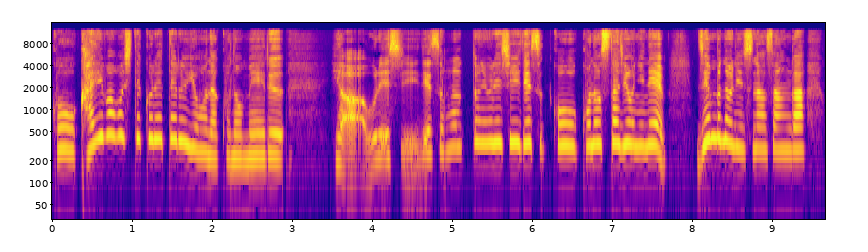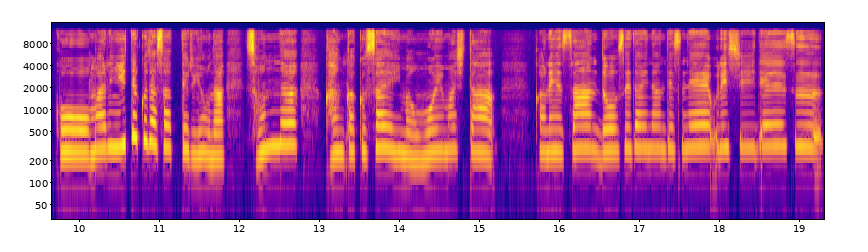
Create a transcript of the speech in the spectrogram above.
こう、会話をしてくれてるようなこのメール。いやー、嬉しいです。本当に嬉しいです。こう、このスタジオにね、全部のリスナーさんが、こう、周りにいてくださってるような、そんな感覚さえ今思いました。カレンさん、同世代なんですね。嬉しいです。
